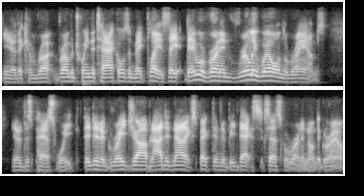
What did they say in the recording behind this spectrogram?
You know they can run run between the tackles and make plays. They they were running really well on the Rams you know, this past week. They did a great job, and I did not expect them to be that successful running on the ground.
